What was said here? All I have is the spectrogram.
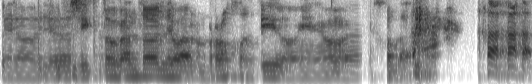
Pero yo sí que canto el de balón rojo, tío. y no me jodas.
